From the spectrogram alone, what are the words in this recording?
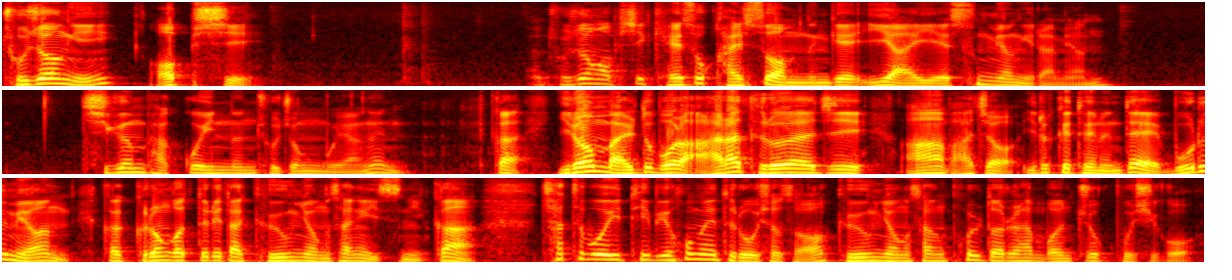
조정이 없이 조정 없이 계속 갈 수 없는 게 이 아이의 숙명이라면 지금 받고 있는 조정 모양은 그러니까 이런 말도 뭘 알아들어야지 아 맞아 이렇게 되는데 모르면 그러니까 그런 것들이 다 교육 영상에 있으니까 차트보이 TV 홈에 들어오셔서 교육 영상 폴더를 한번 쭉 보시고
